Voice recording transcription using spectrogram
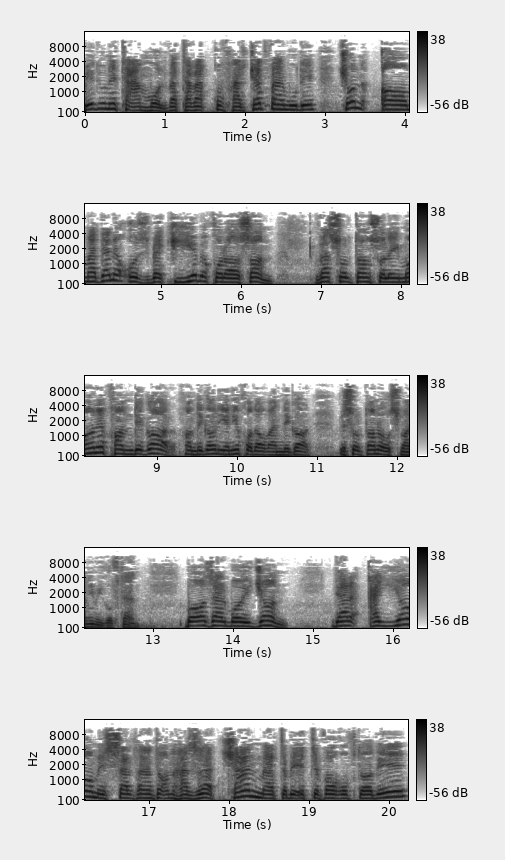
بدون تعمل و توقف حرکت فرموده چون آمدن ازبکیه به خراسان و سلطان سلیمان خاندگار خاندگار یعنی خداوندگار به سلطان عثمانی می‌گفتند. با آذربایجان در ایام سلطنت آن حضرت چند مرتبه اتفاق افتاده؟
